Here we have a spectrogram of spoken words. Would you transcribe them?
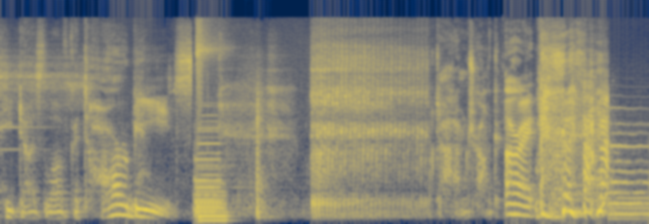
He does love guitar beats. God, I'm drunk. All right.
